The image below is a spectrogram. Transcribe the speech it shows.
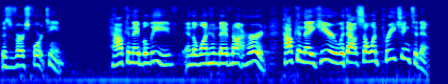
This is verse 14. How can they believe in the one whom they have not heard? How can they hear without someone preaching to them?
